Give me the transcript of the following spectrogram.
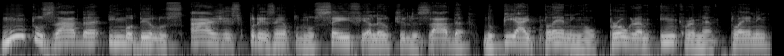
muito usada em modelos ágeis, por exemplo, no SAFe, ela é utilizada no PI Planning ou Program Increment Planning.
